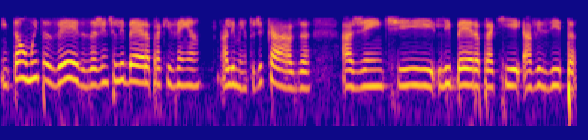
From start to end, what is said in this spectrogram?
Então, muitas vezes a gente libera para que venha alimento de casa, a gente libera para que a visita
